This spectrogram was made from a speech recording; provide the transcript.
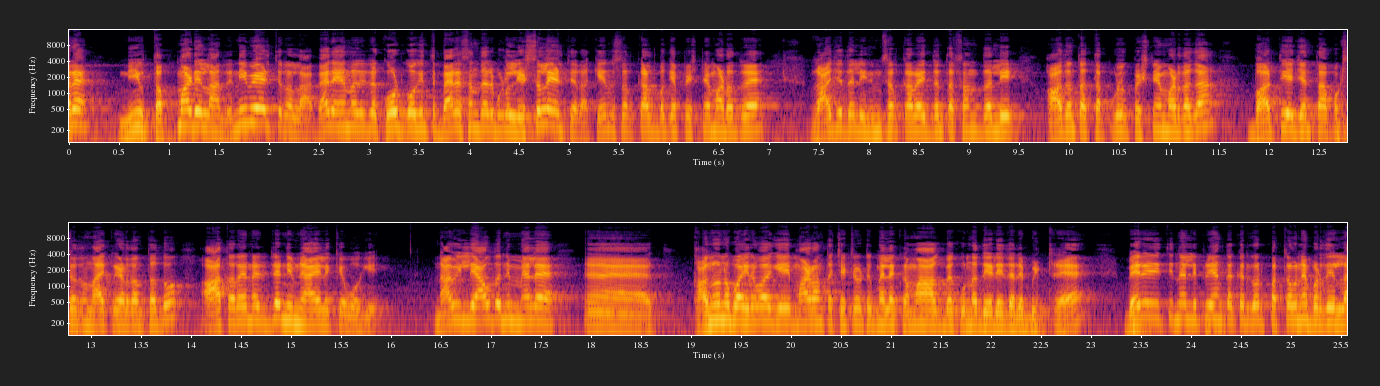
ಅರೆ, ನೀವು ತಪ್ಪು ಮಾಡಿಲ್ಲ ಅಂದರೆ ನೀವೇ ಹೇಳ್ತಿರಲ್ಲ, ಬೇರೆ ಏನಾದ್ರು ಕೋರ್ಟ್ಗೆ ಹೋಗಿಂತ ಬೇರೆ ಸಂದರ್ಭಗಳಲ್ಲಿ ಎಷ್ಟು ಸಲ ಹೇಳ್ತೀರಾ? ಕೇಂದ್ರ ಸರ್ಕಾರದ ಬಗ್ಗೆ ಪ್ರಶ್ನೆ ಮಾಡಿದ್ರೆ, ರಾಜ್ಯದಲ್ಲಿ ನಿಮ್ಮ ಸರ್ಕಾರ ಇದ್ದಂಥ ಸಂದರ್ಭದಲ್ಲಿ ಆದಂಥ ತಪ್ಪುಗಳಿಗೆ ಪ್ರಶ್ನೆ ಮಾಡಿದಾಗ ಭಾರತೀಯ ಜನತಾ ಪಕ್ಷದ ನಾಯಕರು ಹೇಳ್ದಂಥದ್ದು, ಆ ಥರ ಏನಾರಿದ್ದರೆ ನಿಮ್ಮ ನ್ಯಾಯಾಲಯಕ್ಕೆ ಹೋಗಿ. ನಾವಿಲ್ಲಿ ಯಾವುದು ನಿಮ್ಮ ಮೇಲೆ ಕಾನೂನು ಬಾಹಿರವಾಗಿ ಮಾಡೋಂಥ ಚಟುವಟಿಕೆ ಮೇಲೆ ಕ್ರಮ ಆಗಬೇಕು ಅನ್ನೋದು ಹೇಳಿದ್ದಾರೆ ಬಿಟ್ಟರೆ ಬೇರೆ ರೀತಿಯಲ್ಲಿ ಪ್ರಿಯಾಂಕಾ ಖರ್ಗೆ ಅವರು ಪತ್ರವನ್ನೇ ಬರೆದಿಲ್ಲ.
